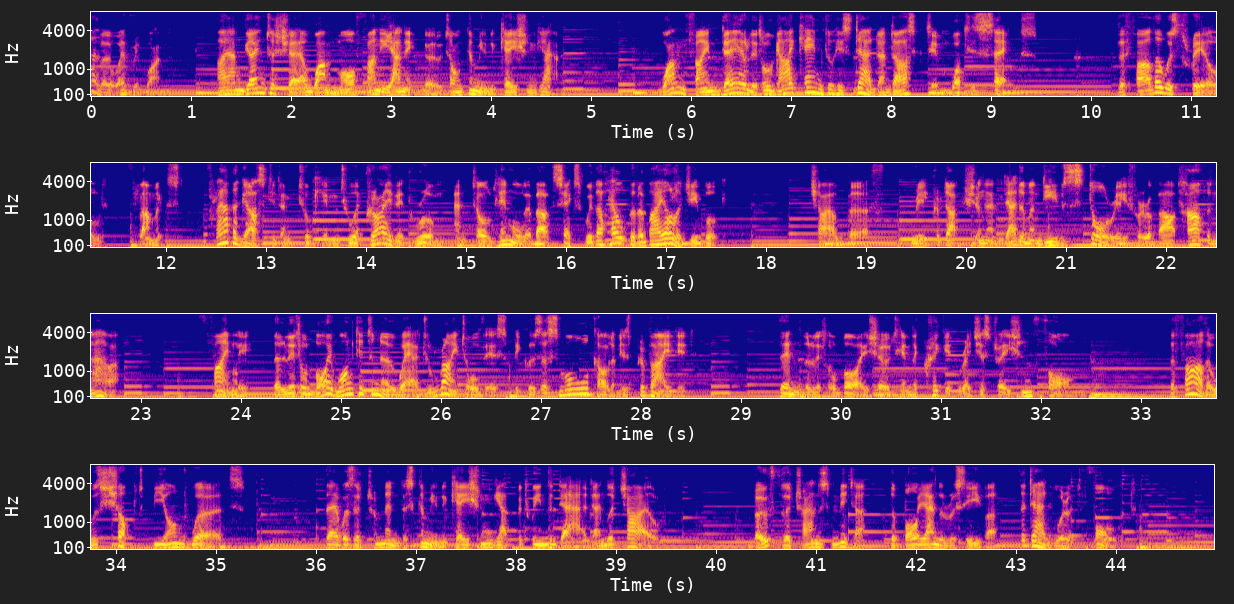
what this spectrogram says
Hello everyone. I am going to share one more funny anecdote on communication gap. One fine day a little guy came to his dad and asked him what is sex. The father was thrilled, flummoxed, flabbergasted and took him to a private room and told him all about sex with the help of a biology book. Childbirth, reproduction and Adam and Eve's story for about half an hour. Finally, the little boy wanted to know where to write all this because a small column is provided. Then the little boy showed him the cricket registration form. The father was shocked beyond words. There was a tremendous communication gap between the dad and the child. Both the transmitter, the boy and the receiver, the dad were at fault.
